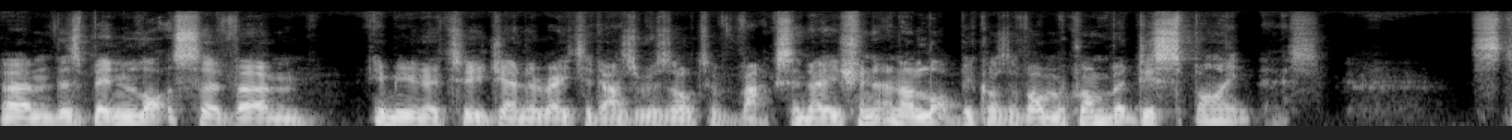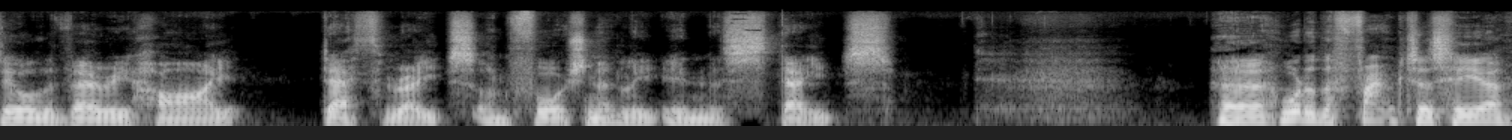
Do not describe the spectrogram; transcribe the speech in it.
um, there's been lots of um, immunity generated as a result of vaccination, and a lot because of Omicron. But despite this, still the very high death rates, unfortunately, in the states. Uh, what are the factors here?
